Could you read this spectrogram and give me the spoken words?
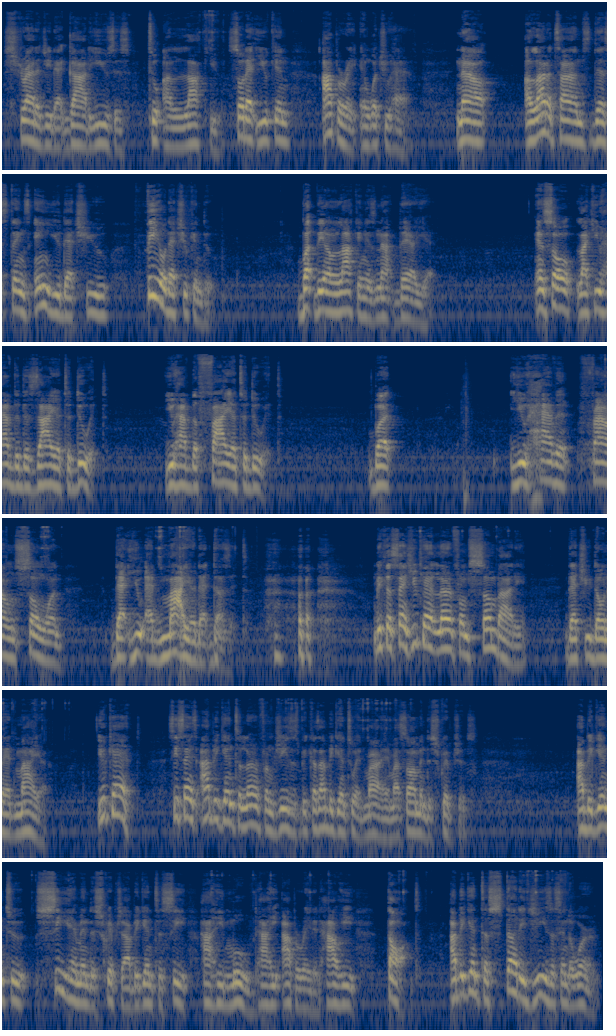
strategy that God uses to unlock you so that you can operate in what you have. Now, a lot of times there's things in you that you feel that you can do, but the unlocking is not there yet. And so, like, you have the desire to do it, you have the fire to do it, but you haven't found someone that you admire that does it. because, Saints, you can't learn from somebody that you don't admire. You can't. See, Saints, I begin to learn from Jesus because I begin to admire him. I saw him in the scriptures. I begin to see him in the scripture. I begin to see how he moved, how he operated, how he thought. I begin to study Jesus in the word.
